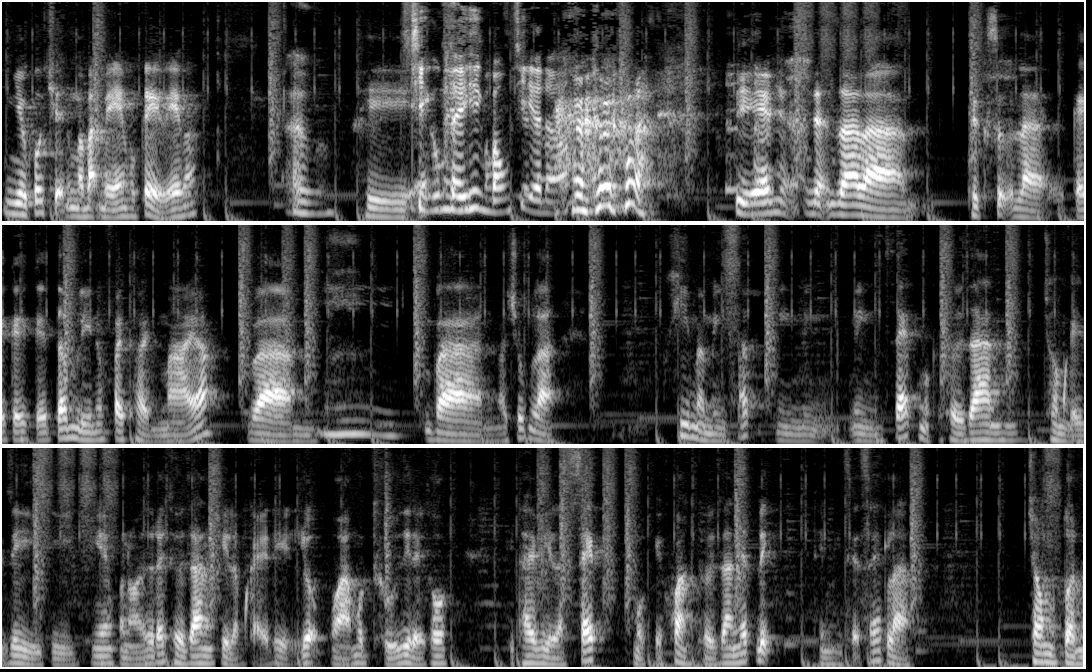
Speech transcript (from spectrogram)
nhiều câu chuyện mà bạn bè em có kể với em á ừ. thì chị cũng thấy hình bóng chị ở đó thì em nhận, nhận ra là thực sự là cái cái cái tâm lý nó phải thoải mái á và ừ. và nói chung là khi mà mình set mình mình mình set một cái thời gian cho một cái gì thì như em có nói rồi đấy thời gian chỉ là một cái để lượng hóa một thứ gì đấy thôi thì thay vì là set một cái khoảng thời gian nhất định thì mình sẽ set là trong tuần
